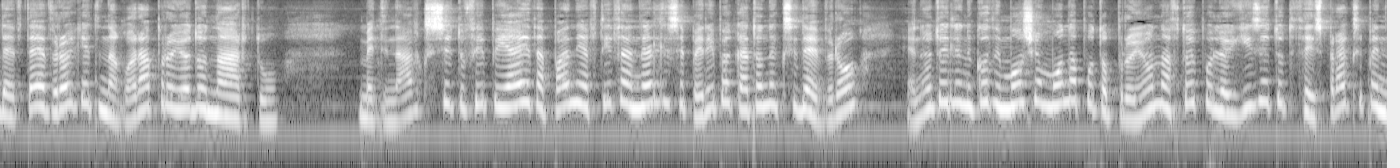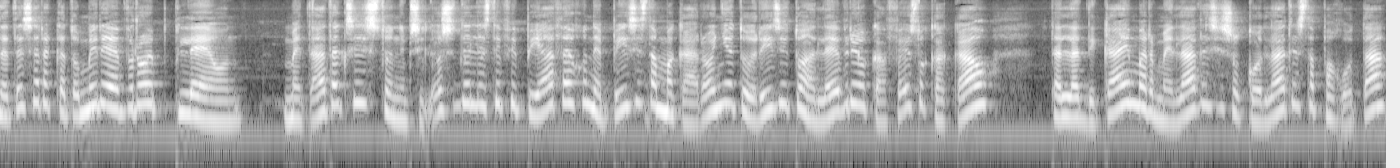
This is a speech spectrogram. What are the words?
147 ευρώ για την αγορά προϊόντων άρτου. Με την αύξηση του ΦΠΑ η δαπάνη αυτή θα ανέλθει σε περίπου 160 ευρώ, ενώ το ελληνικό δημόσιο μόνο από το προϊόν αυτό υπολογίζεται ότι θα εισπράξει 54 εκατομμύρια ευρώ επιπλέον. Μετάταξη στον υψηλό συντελεστή ΦΠΑ θα έχουν επίσης τα μακαρόνια, το ρύζι, το αλεύρι, ο καφές, το κακάο, τα λαντικά, οι μαρμελάδες, οι σοκολάτες, τα παγωτά,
